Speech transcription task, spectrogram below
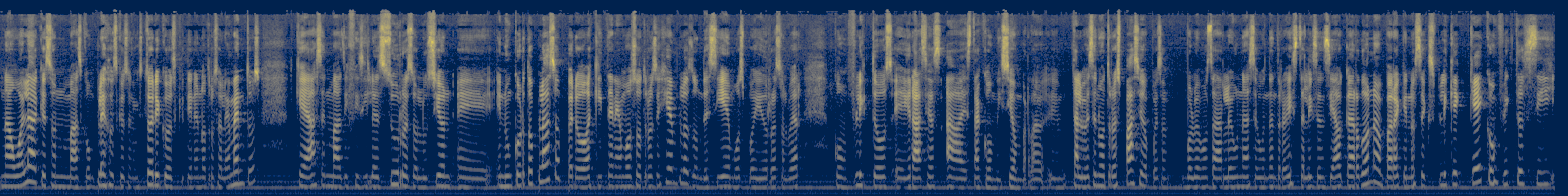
Nahualá, que son más complejos, que son históricos, que tienen otros elementos, que hacen más difíciles su resolución eh, en un corto plazo, pero aquí tenemos otros ejemplos donde sí hemos podido resolver conflictos eh, gracias a esta comisión, ¿verdad? Eh, tal vez en otro espacio, pues volvemos a darle una segunda entrevista al licenciado Cardona para que nos explique qué conflictos sí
